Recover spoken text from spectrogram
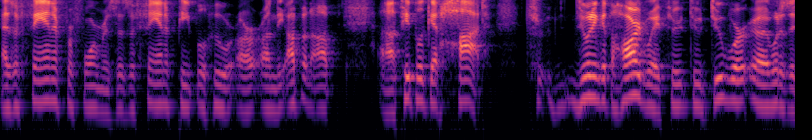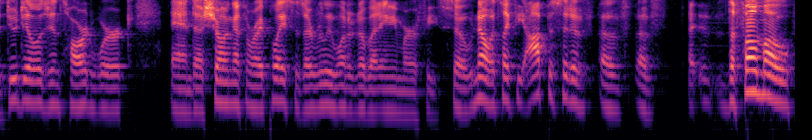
as a fan of performers, as a fan of people who are on the up and up, uh, people get hot, doing it the hard way through to do work. Uh, what is it? Due diligence, hard work, and uh, showing up in the right places. I really wanted to know about Annie Murphy. So no, it's like the opposite of of of. uh, The FOMO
